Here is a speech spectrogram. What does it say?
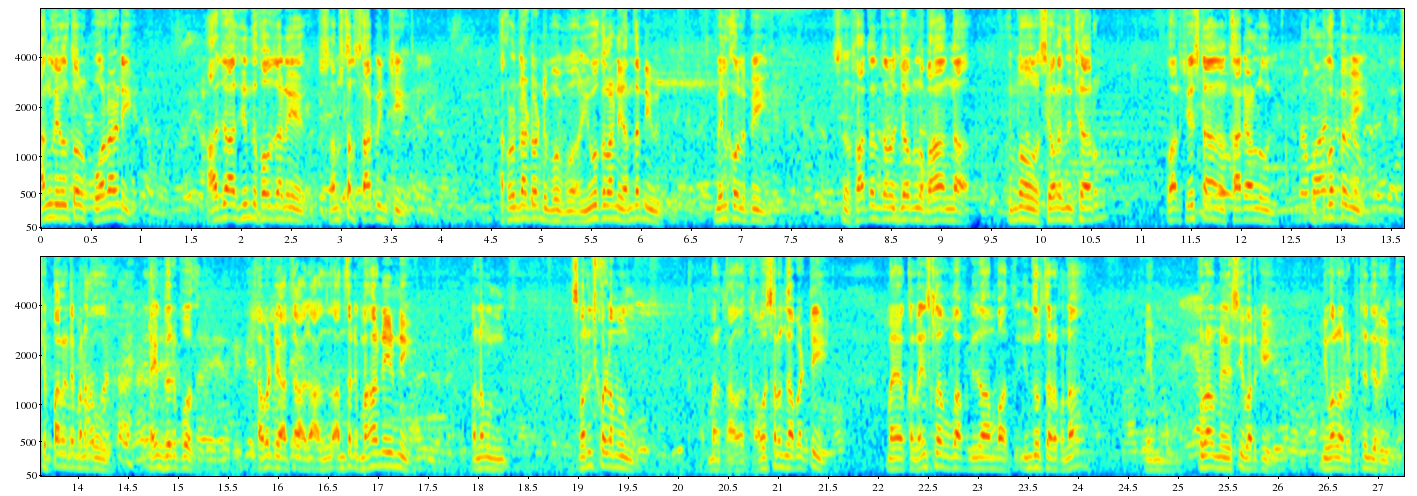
ఆంగ్లేయులతో పోరాడి ఆజాద్ హింద్ ఫౌజ్ అనే సంస్థను స్థాపించి అక్కడ ఉన్నటువంటి యువకులని అందరినీ మేల్కొల్పి స్వాతంత్ర ఉద్యమంలో భాగంగా ఎన్నో సేవలు అందించారు. వారు చేసిన కార్యాలు గొప్ప గొప్పవి. చెప్పాలంటే మనకు టైం సరిపోదు. కాబట్టి అత అంతటి మహనీయుని మనం స్మరించుకోవడం మనకు అవసరం కాబట్టి మా యొక్క lions club of Nizamabad Induru తరఫున మేము కులాలు వేసి వారికి నివాళులు అర్పించడం జరిగింది.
